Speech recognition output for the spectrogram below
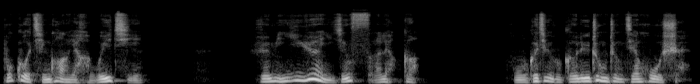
不过情况也很危急。人民医院已经死了两个，五个进入隔离重症监护室。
